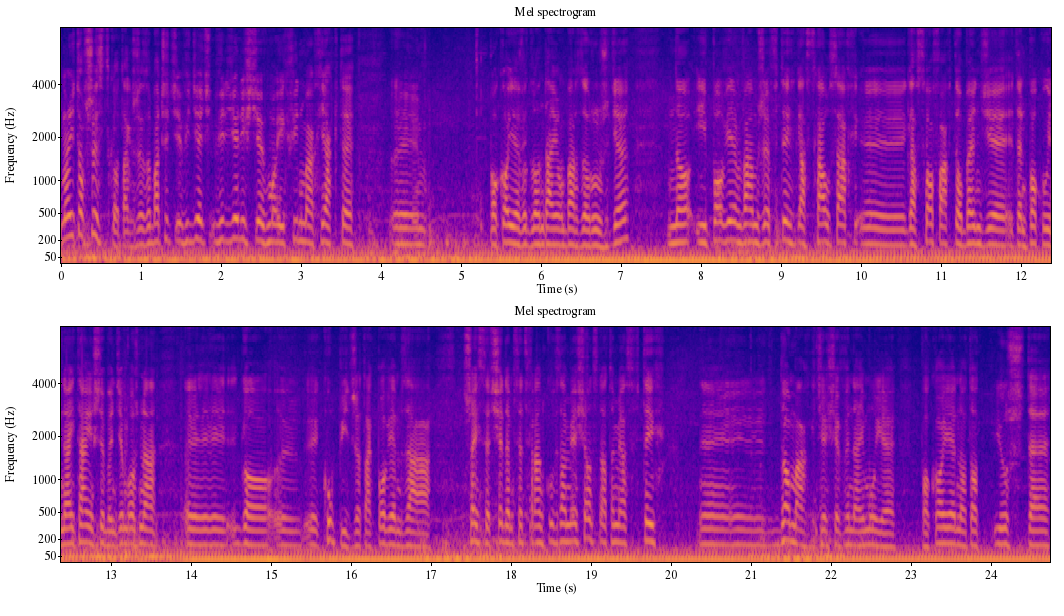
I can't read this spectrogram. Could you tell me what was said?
No i to wszystko, także zobaczycie, widzieć, widzieliście w moich filmach jak te yy, pokoje wyglądają bardzo różnie. No i powiem Wam, że w tych gasthouse'ach, yy, gasthofach to będzie ten pokój najtańszy, będzie można yy, go yy, kupić, że tak powiem, za 600-700 franków za miesiąc, natomiast w tych domach, gdzie się wynajmuje pokoje, no to już te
